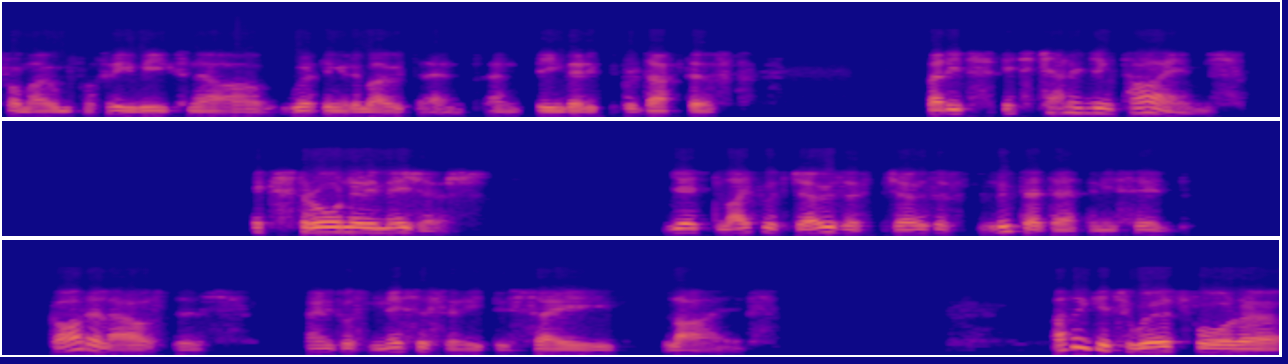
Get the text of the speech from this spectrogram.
from home for three weeks now, working remote and, and being very productive. But it's it's challenging times extraordinary measures. Yet, like with Joseph, Joseph looked at that and he said, God allows this, and it was necessary to save lives. I think it's worth for uh,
